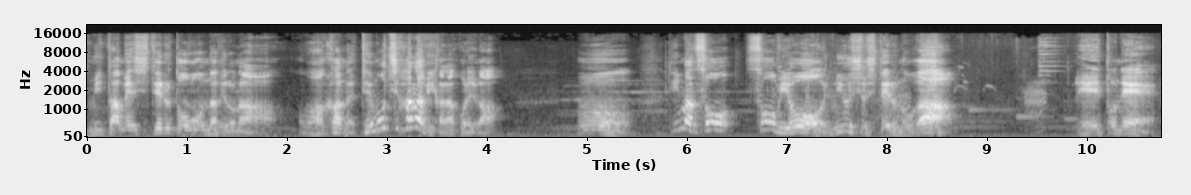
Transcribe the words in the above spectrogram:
見た目してると思うんだけどな。わかんない。手持ち花火かな、これが。うん。今、そう、装備を入手してるのが、えーとね、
